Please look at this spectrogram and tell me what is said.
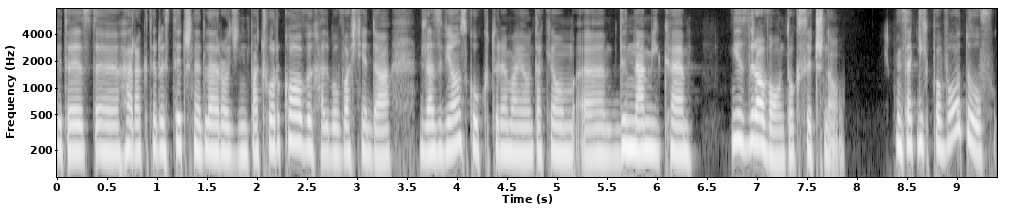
I to jest e, charakterystyczne dla rodzin patchworkowych albo właśnie dla, dla związków, które mają taką e, dynamikę niezdrową, toksyczną. Z takich powodów,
